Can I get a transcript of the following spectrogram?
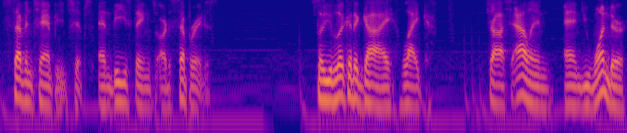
Seven championships, and these things are the separators. So you look at a guy like Josh Allen, and you wonder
